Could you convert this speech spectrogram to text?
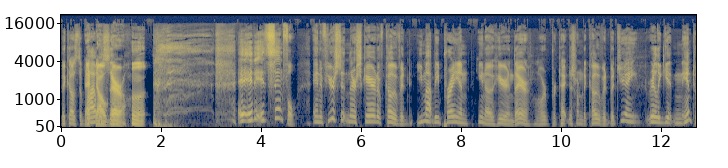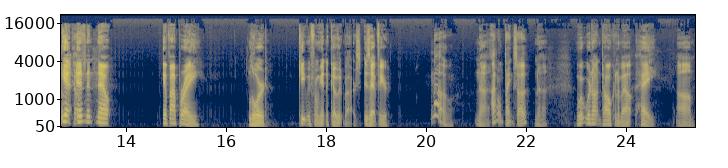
because the that Bible dog says there, hunt. it, it, it's sinful. And if you're sitting there scared of COVID, you might be praying, you know, here and there, Lord, protect us from the COVID, but you ain't really getting into it. yeah, because, and, and now if I pray, Lord, keep me from getting the COVID virus. Is that fear? No, No, I don't think so. no. We're, we're not talking about hey, um,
